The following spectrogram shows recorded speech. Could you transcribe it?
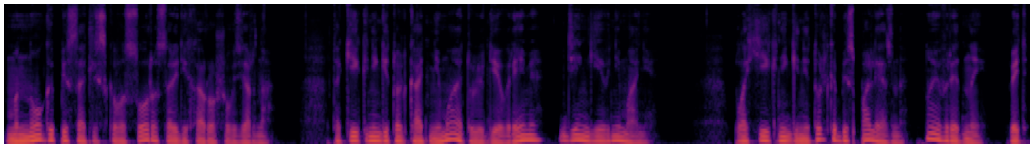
много писательского ссора среди хорошего зерна. Такие книги только отнимают у людей время, деньги и внимание. Плохие книги не только бесполезны, но и вредны. Ведь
